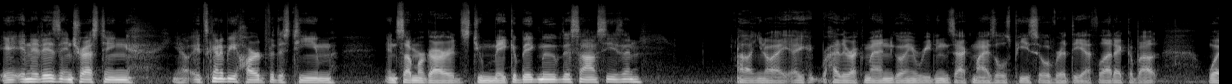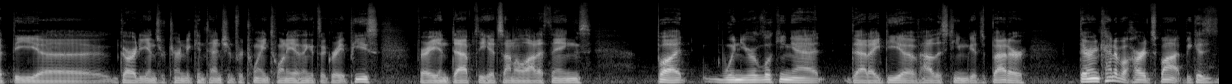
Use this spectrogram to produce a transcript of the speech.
And it is interesting, you know, it's going to be hard for this team in some regards to make a big move this offseason. Uh, you know, I, I, highly recommend going and reading Zack Meisel's piece over at The Athletic about what the uh, Guardians return to contention for 2020. I think it's a great piece, very in depth. He hits on a lot of things. But when you're looking at that idea of how this team gets better, they're in kind of a hard spot because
